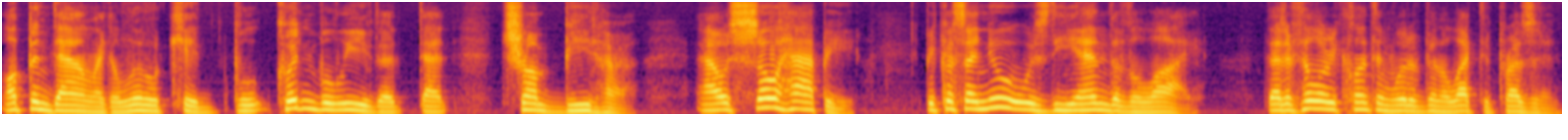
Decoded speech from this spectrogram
up and down like a little kid. Couldn't believe that, that Trump beat her. I was so happy because I knew it was the end of the lie that if Hillary Clinton would have been elected president,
